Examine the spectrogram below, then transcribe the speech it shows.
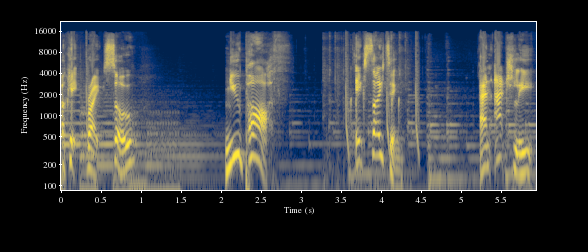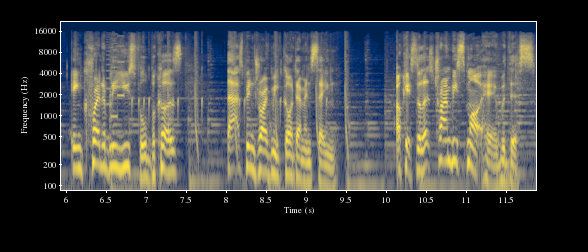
Okay, right, so... New path. Exciting. And actually, incredibly useful because that's been driving me goddamn insane. Okay, so let's try and be smart here with this.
